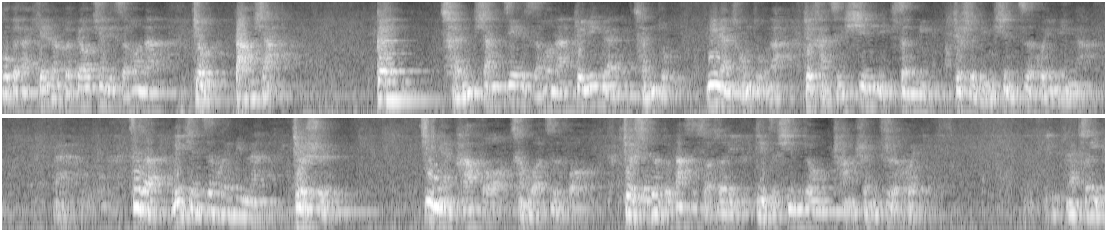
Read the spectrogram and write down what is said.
不给它贴任何标签的时候呢，就当下。跟尘相接的时候呢，就因缘成组，因缘重组呢，就产生心理生命，就是灵性智慧命啊。这个灵性智慧命呢，就是纪念他佛，成我自佛，就是六祖大师所说的弟子心中常生智慧。哎，所以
